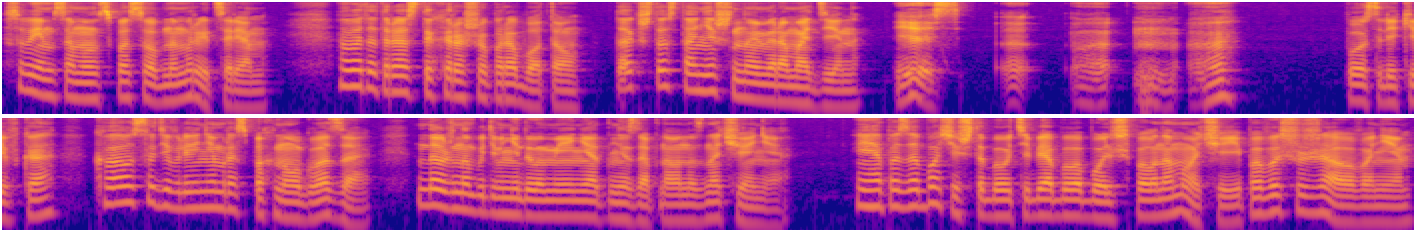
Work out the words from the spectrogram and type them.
своим самым способным рыцарям. В этот раз ты хорошо поработал, так что станешь номером один. Есть. А? а? После кивка, Клаус с удивлением распахнул глаза. Должно быть в недоумении от внезапного назначения. Я позабочусь, чтобы у тебя было больше полномочий и повышу жалование.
